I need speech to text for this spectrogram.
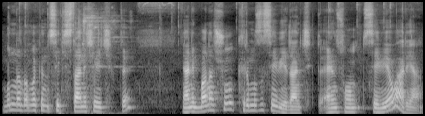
Bunda da bakın 8 tane şey çıktı. Yani bana şu kırmızı seviyeden çıktı. En son seviye var ya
